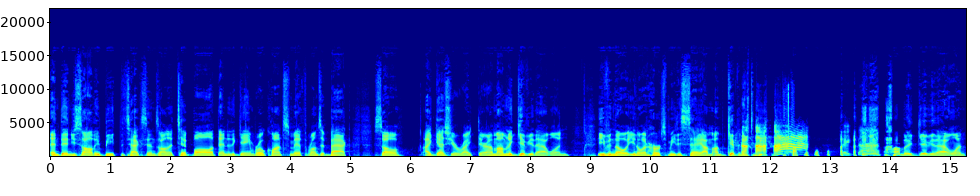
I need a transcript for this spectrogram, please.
And then you saw they beat the Texans on a tip ball at the end of the game. Roquan Smith runs it back. So I guess you're right there. I'm, I'm going to give you that one, even though, you know, it hurts me to say I'm, I'm giving it to you. I'm going to give you that one.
